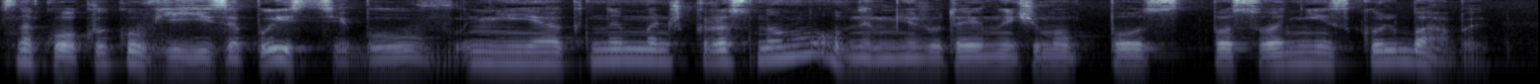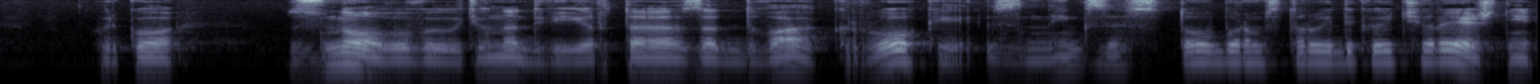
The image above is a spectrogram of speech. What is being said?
знак оклику в її записці був ніяк не менш красномовним, ніж у таємничому пос- посланні з кульбаби. Горько знову вилетів на двір та за два кроки зник за стовбуром старої дикої черешні,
